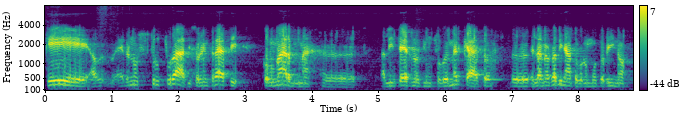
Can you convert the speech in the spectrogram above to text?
che erano strutturati, sono entrati con un'arma eh, all'interno di un supermercato eh, e l'hanno rapinato con un motorino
